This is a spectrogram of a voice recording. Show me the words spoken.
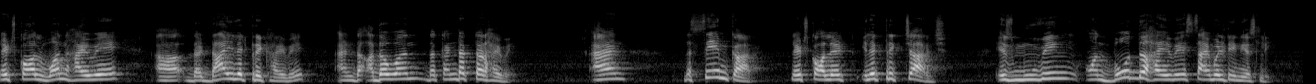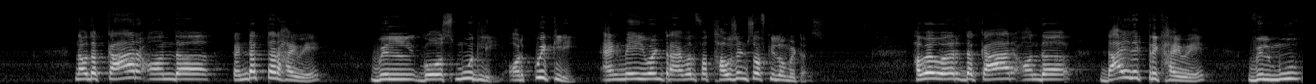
Let's call one highway uh, the dielectric highway and the other one the conductor highway. And the same car, let's call it electric charge, is moving on both the highways simultaneously. Now the car on the conductor highway will go smoothly or quickly and may even travel for thousands of kilometers. However, the car on the dielectric highway will move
